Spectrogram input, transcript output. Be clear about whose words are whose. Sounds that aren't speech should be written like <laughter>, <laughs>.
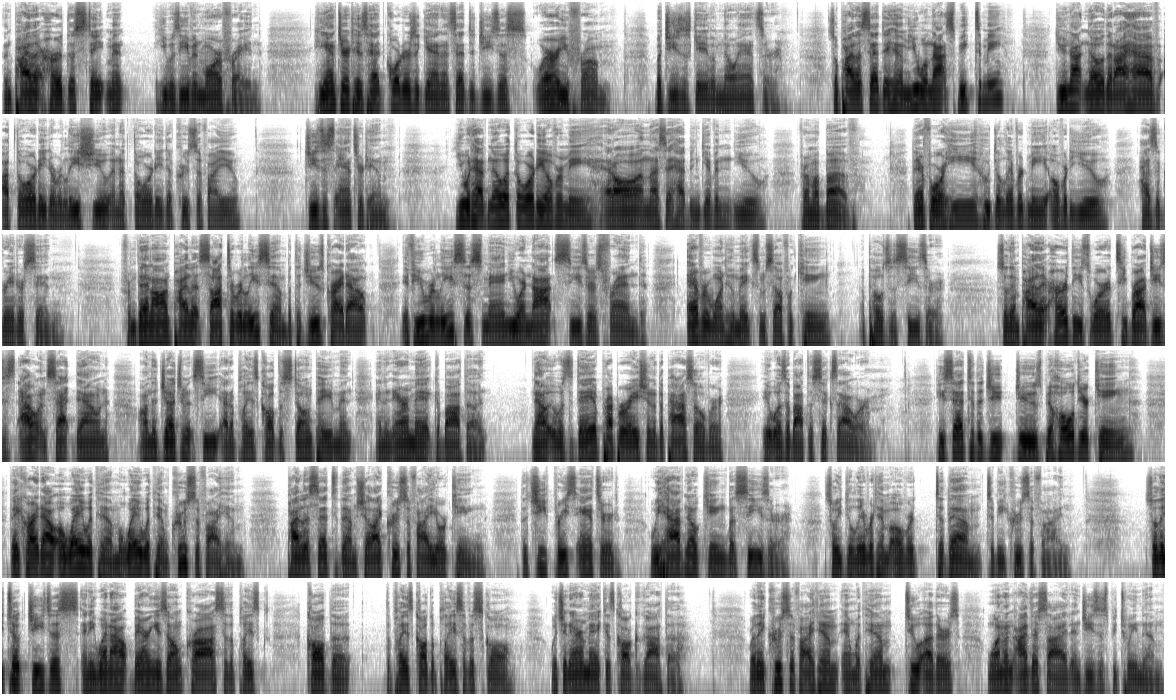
Speaker 1: When Pilate heard this statement, he was even more afraid. He entered his headquarters again and said to Jesus, Where are you from? But Jesus gave him no answer. So Pilate said to him, You will not speak to me? Do you not know that I have authority to release you and authority to crucify you? Jesus answered him, You would have no authority over me at all unless it had been given you from above. Therefore, he who delivered me over to you has the greater sin. From then on, Pilate sought to release him, but the Jews cried out, If you release this man, you are not Caesar's friend. Everyone who makes himself a king opposes Caesar. So then Pilate heard these words. He brought Jesus out and sat down on the judgment seat at a place called the Stone Pavement and in Aramaic Gabbatha. Now it was the day of preparation of the Passover. It was about the sixth hour. He said to the Jews, Behold your king. They cried out, Away with him, away with him, crucify him. Pilate said to them, Shall I crucify your king? The chief priests answered, We have no king but Caesar. So he delivered him over to them to be crucified. So they took Jesus, and he went out bearing his own cross to the place called the, the place called the place of a skull, which in Aramaic is called Golgotha, where they crucified him, and with him two others, one on either side, and Jesus between them.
